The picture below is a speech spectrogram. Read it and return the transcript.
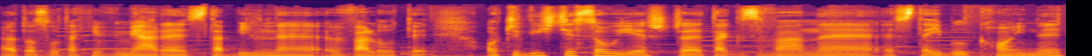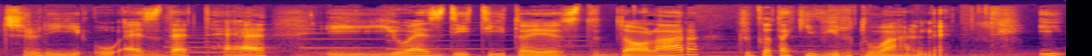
e, to są takie w miarę stabilne stabilne waluty. Oczywiście są jeszcze tak zwane stablecoiny, czyli USDT i USDT to jest dolar, tylko taki wirtualny. I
